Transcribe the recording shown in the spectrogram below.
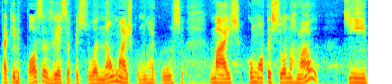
para que ele possa ver essa pessoa não mais como um recurso, mas como uma pessoa normal que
